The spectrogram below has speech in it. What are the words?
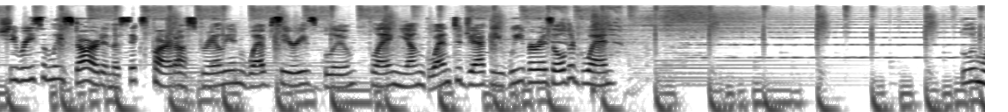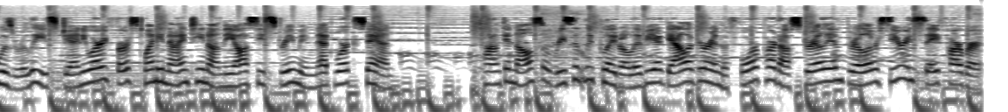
She recently starred in the six-part Australian web series Bloom, playing young Gwen to Jacki Weaver as older Gwen. Bloom was released January 1, 2019 on the Aussie streaming network Stan. Tonkin also recently played Olivia Gallagher in the four-part Australian thriller series Safe Harbour.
